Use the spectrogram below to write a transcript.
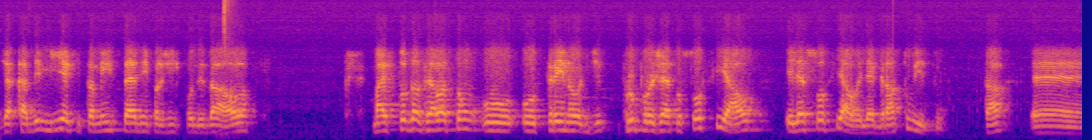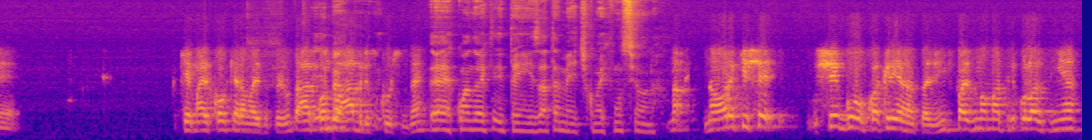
de academia que também cedem para a gente poder dar aula mas todas elas são o, o treino para o projeto social, ele é social, ele é gratuito, tá? É... Que mais, qual que era mais a pergunta? Ah, quando abre os cursos, né? É, quando é que tem, exatamente, como é que funciona? Na, na hora que che chegou com a criança, a gente faz uma matriculazinha,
